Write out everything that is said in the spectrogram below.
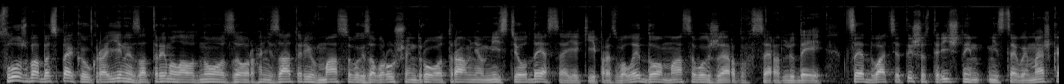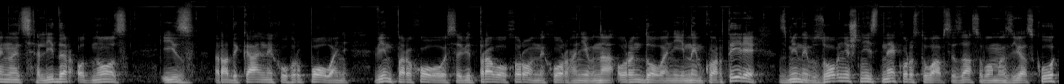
Служба безпеки України затримала одного з організаторів масових заворушень 2 травня в місті Одеса, які призвели до масових жертв серед людей. Це 26-річний місцевий мешканець, лідер одного з із радикальних угруповань. Він переховувався від правоохоронних органів на орендованій ним квартирі, змінив зовнішність, не користувався засобами зв'язку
